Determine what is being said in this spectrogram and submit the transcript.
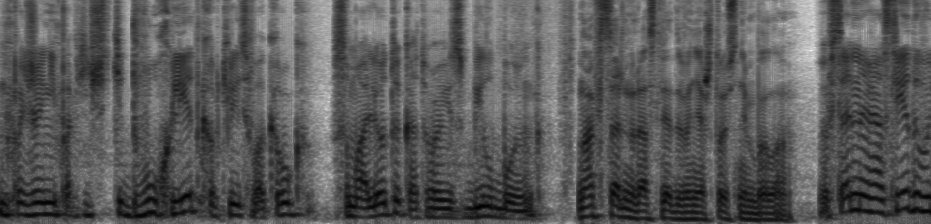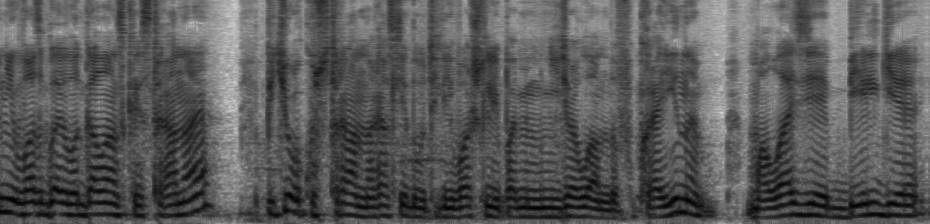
на протяжении практически двух лет крутились вокруг самолета, который сбил Боинг. На официальное расследование что с ним было? Официальное расследование возглавила голландская страна. Пятерку стран расследователей вошли помимо Нидерландов Украина, Малайзия, Бельгия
